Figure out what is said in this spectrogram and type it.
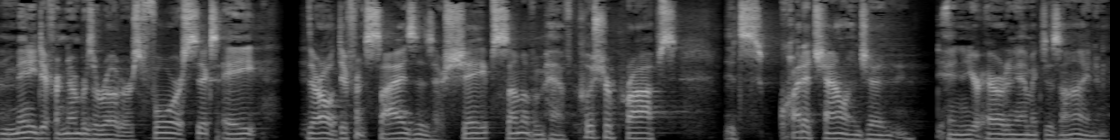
many different numbers of rotors, four, six, eight, they're all different sizes or shapes. Some of them have pusher props. It's quite a challenge in, in your aerodynamic design.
